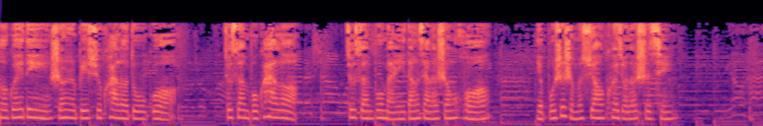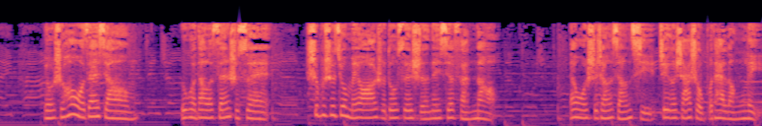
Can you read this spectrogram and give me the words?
何规定，生日必须快乐度过。就算不快乐，就算不满意当下的生活，也不是什么需要愧疚的事情。有时候我在想，如果到了三十岁，是不是就没有二十多岁时的那些烦恼？但我时常想起这个杀手不太冷里，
